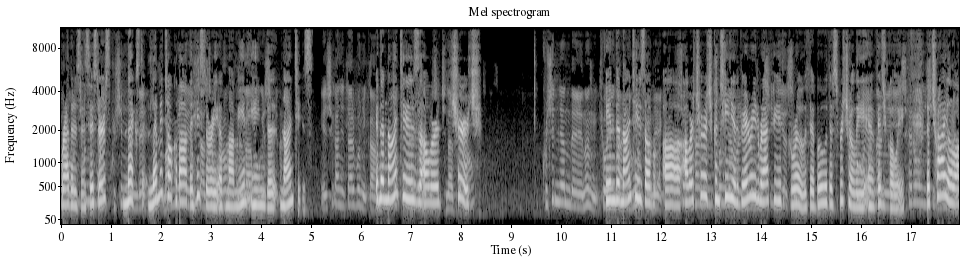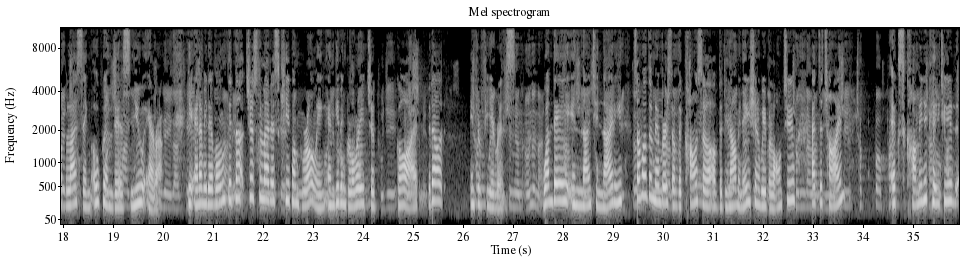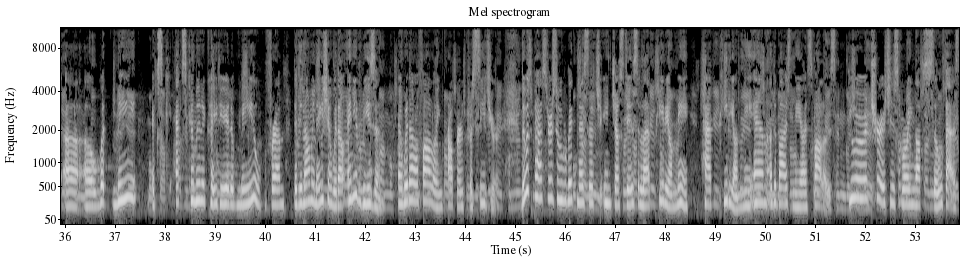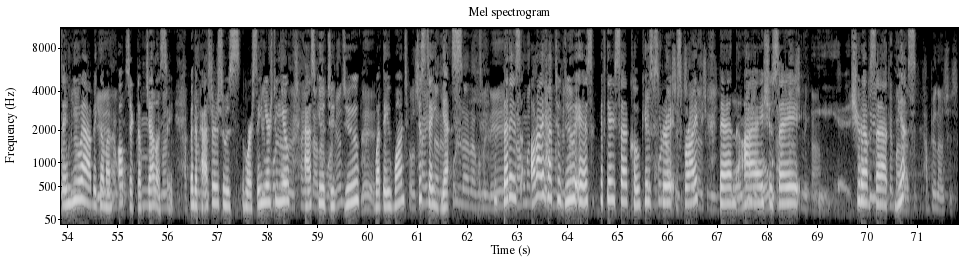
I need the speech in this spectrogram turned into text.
Brothers and sisters, next, let me talk about the history of Manmin in the 90s. In the 90s, our church in the 90s of uh, our church continued very rapid growth both spiritually and physically. The trial of blessing opened this new era. The enemy devil did not just let us keep on growing and giving glory to God without interference. One day in 1990, some of the members of the council of the denomination we belonged to at the time excommunicated uh, uh, with me ex- excommunicated me from the denomination without any reason and without following proper procedure. Those pastors who witnessed such injustice let pity on me, had pity on me, and advised me as follows. Your church is growing up so fast and you have become an object of jealousy. When the pastors who are seniors to you ask you to do what they want, just say yes. That is, all I had to do is, if they said Coke is Sprite, then I should say, should have said yes.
